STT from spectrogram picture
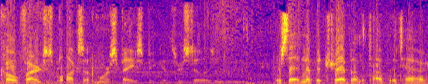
cold fire just blocks up more space because there still isn't. room up here. We're setting up a trap on the top of the tower.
